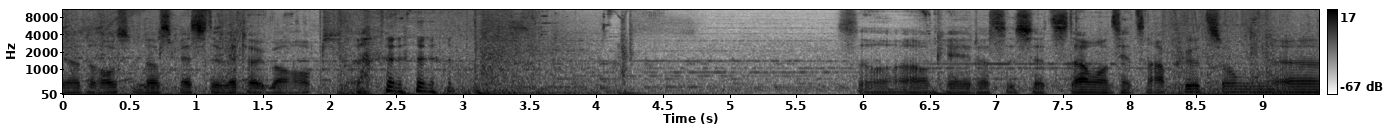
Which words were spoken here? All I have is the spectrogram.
Wieder draußen das beste Wetter überhaupt. so, ah, okay, das ist jetzt, da haben wir uns jetzt eine Abkürzung äh,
